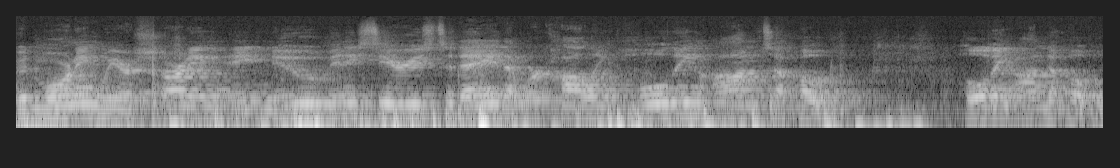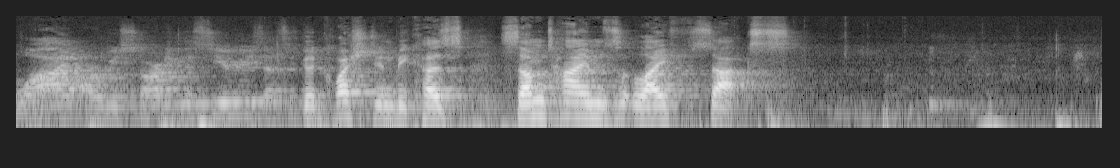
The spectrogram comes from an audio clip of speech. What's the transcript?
good morning. We are starting a new mini series today that we're calling Holding On to Hope. Holding On to Hope. Why are we starting this series? That's a good question because sometimes life sucks.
